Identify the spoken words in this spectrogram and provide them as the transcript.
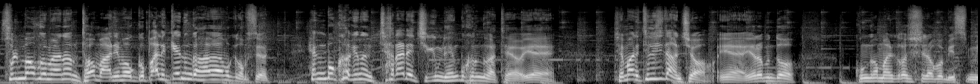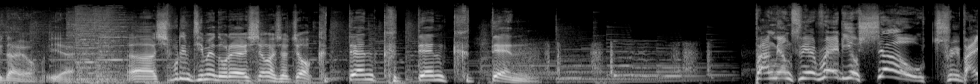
술 먹으면은 더 많이 먹고 빨리 깨는 거 하나밖에 없어요. 행복하기는 차라리 지금도 행복한 것 같아요. 예. 제 말이 틀리지도 않죠. 예. 여러분도 공감할 것이라고 믿습니다요. 예. 아, 시부림 팀의 노래 시청하셨죠? 그땐, 그땐, 그땐. 박명수의 라디오 쇼 출발!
